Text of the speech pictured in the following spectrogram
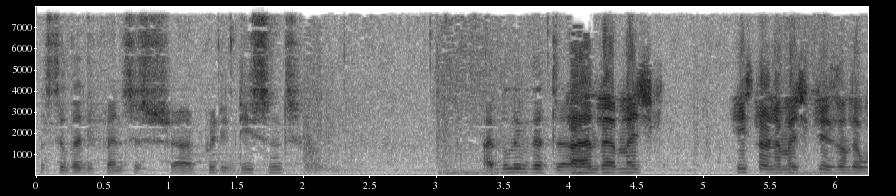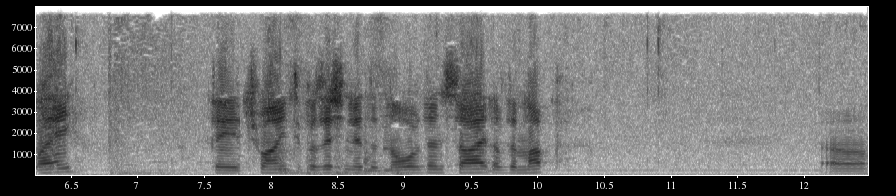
but still the defense is uh, pretty decent. I believe that uh, And the MHQ, Eastern MHQ is on the way. They're trying to position it the northern side of the map. uh,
